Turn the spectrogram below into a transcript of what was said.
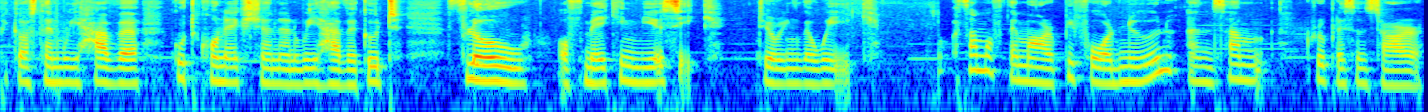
because then we have a good connection and we have a good flow of making music during the week. Some of them are before noon and some group lessons are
